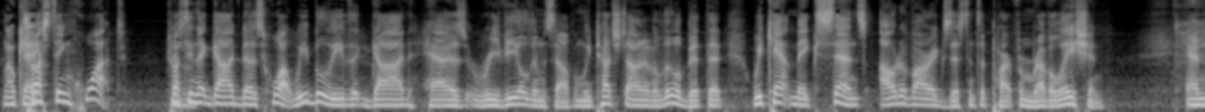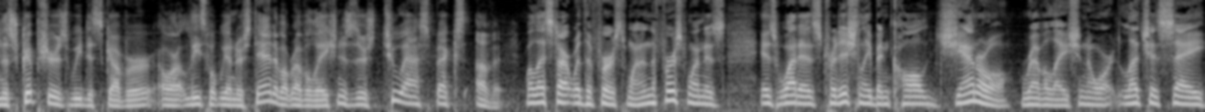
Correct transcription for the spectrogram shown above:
Mm-hmm. Okay. Trusting what? Trusting that God does what? We believe that God has revealed himself, and we touched on it a little bit that we can't make sense out of our existence apart from revelation. And the scriptures we discover, or at least what we understand about revelation, is there's two aspects of it. Well, let's start with the first one, and the first one is is what has traditionally been called general revelation, or let's just say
